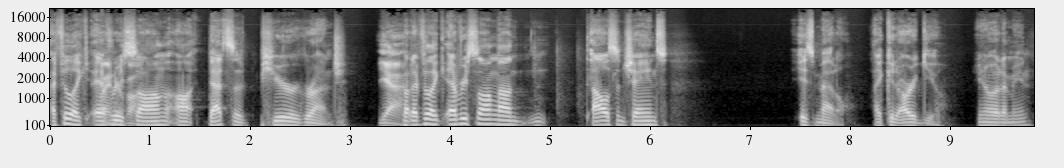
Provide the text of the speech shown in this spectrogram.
I feel like every Nirvana. song on that's a pure grunge. Yeah. But I feel like every song on Alice in Chains is metal. I could argue. You know what I mean?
